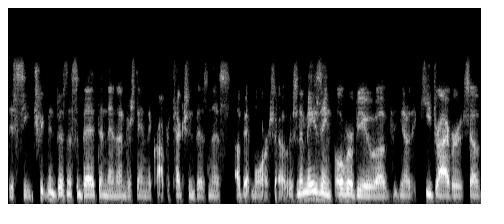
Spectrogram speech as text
the seed treatment business a bit and then understanding the crop protection business a bit more. So it was an amazing overview of you know the key drivers of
